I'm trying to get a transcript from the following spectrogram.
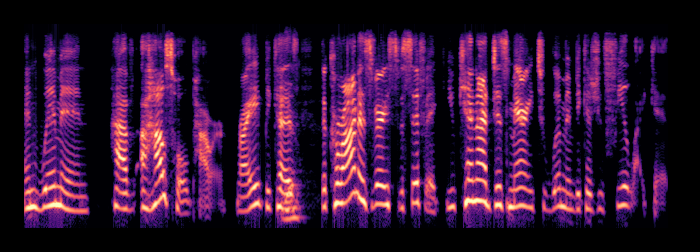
and women have a household power, right? Because yeah. the Quran is very specific. You cannot just marry two women because you feel like it.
